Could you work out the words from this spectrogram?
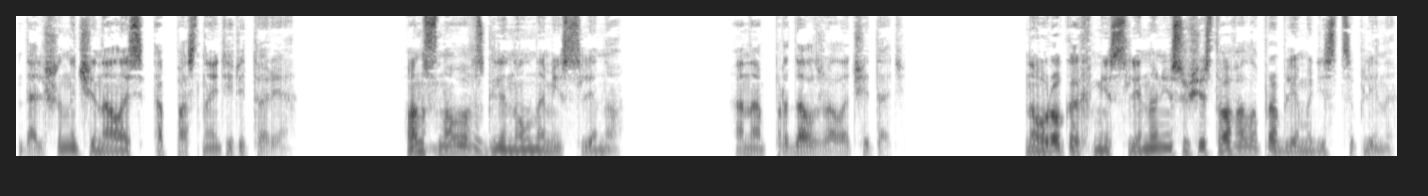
Дальше начиналась опасная территория. Он снова взглянул на мисс Лино. Она продолжала читать. На уроках мисс Лино не существовало проблемы дисциплины.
